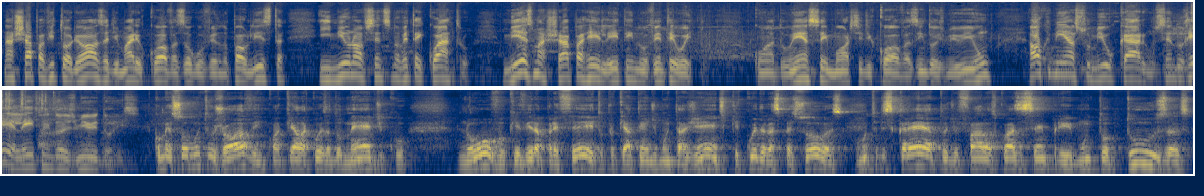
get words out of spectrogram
na chapa vitoriosa de Mário Covas ao governo paulista em 1994, mesma chapa reeleita em 98. Com a doença e morte de Covas em 2001, Alckmin assumiu o cargo, sendo reeleito em 2002. Começou muito jovem, com aquela coisa do médico novo que vira prefeito, porque atende muita gente, que cuida das pessoas, muito discreto, de falas quase sempre muito obtusas,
